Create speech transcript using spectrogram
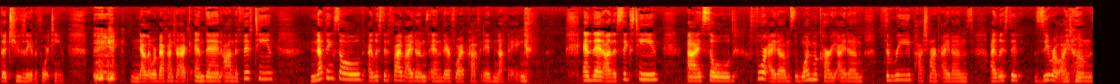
the Tuesday of the 14th. now that we're back on track. And then on the 15th, nothing sold. I listed five items and therefore I profited nothing. and then on the 16th, I sold four items, one Mercari item, three Poshmark items. I listed zero items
